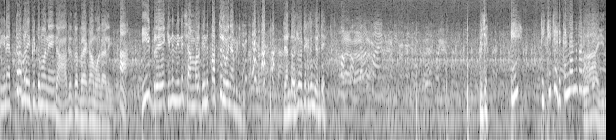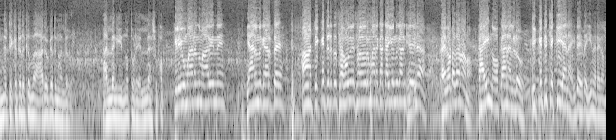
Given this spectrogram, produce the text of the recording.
ഇങ്ങനെ എത്ര ബ്രേക്ക് കിട്ടും മോനെ? ആദ്യത്തെ ബ്രേക്കാ മുതലാളി ആ ഈ ബ്രേക്കിന് നിന്റെ ശമ്പളത്തിൽ നിന്ന് പത്ത് രൂപ ഞാൻ പിടിക്കും. രണ്ട് ഒരു ടിക്കറ്റ് എടുത്തേ. ഏ ടിക്കറ്റ് എടുക്കണ്ടെന്ന് ആ പറഞ്ഞു ഇന്ന് ടിക്കറ്റ് എടുക്കുന്നത് ആരോഗ്യത്തിന് നല്ലത്. അല്ലെങ്കിൽ ഇന്നത്തോടെ എല്ലാം ശുഭം. കിളികുമാരൊന്ന് മാറിയെന്നേ ഞാനൊന്ന് കയറട്ടെ. ആ ടിക്കറ്റ് എടുത്ത സഹോദരി സഹോദരന്മാരൊക്കെ കൈ ഒന്ന് കാണിച്ചേ കൈനോട്ടക്കാരനാണോ? കൈ നോക്കാനല്ലടോ. ടിക്കറ്റ് ചെക്ക് ചെയ്യാനാ. ഇതേ ഇതാ ഈ നരകം.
